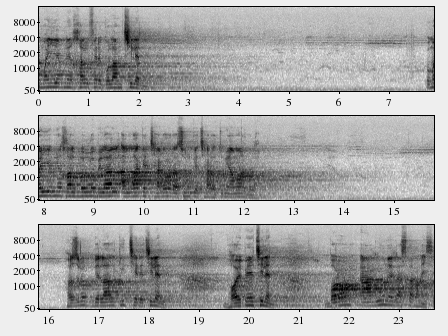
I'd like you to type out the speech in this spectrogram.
উমাইবনে খালফের গোলাম ছিলেন। উমাইবনে খালফ বলল, বেলাল, আল্লাহকে ছাড়ো, রাসুলকে ছাড়ো, তুমি আমার গোলাম। হজরত বেলাল কি ছেড়েছিলেন? ভয় পেয়েছিলেন। বরং আগুনের রাস্তা বানাইছে।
